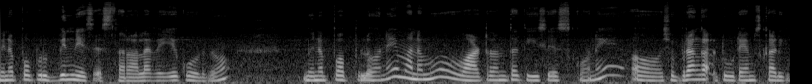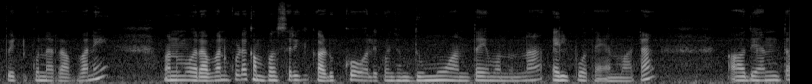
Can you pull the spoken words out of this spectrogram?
మినపప్పు రుబ్బింది వేసేస్తారు. అలా వేయకూడదు. మినపప్పులోనే మనము వాటర్ అంతా తీసేసుకొని శుభ్రంగా టూ టైమ్స్ కడిగి పెట్టుకున్న రవ్వని మనం రవ్వను కూడా కంపల్సరీగా కడుక్కోవాలి. కొంచెం దుమ్ము అంతా ఏమన్నా ఉన్నా వెళ్ళిపోతాయి అన్నమాట. అది అంతా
